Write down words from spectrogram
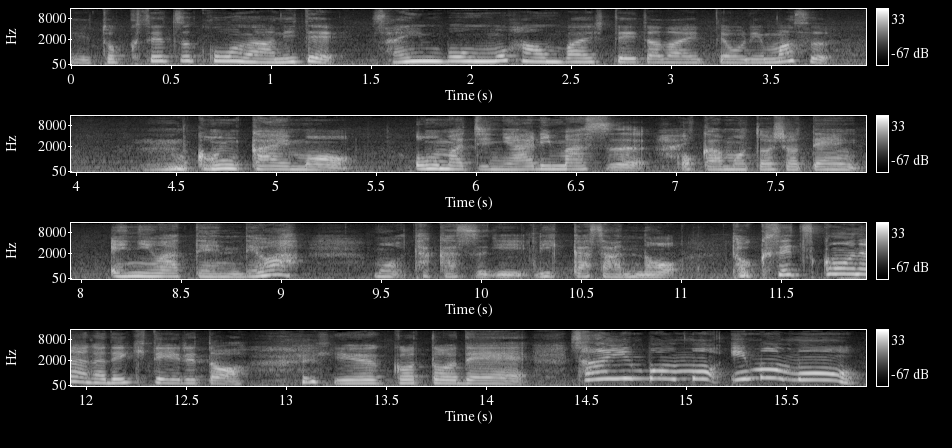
え特設コーナーにてサイン本も販売していただいております。今回も大町にあります、岡本書店恵庭店ではもう高杉立花さんの特設コーナーができているとい。うことでサイン本も今も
